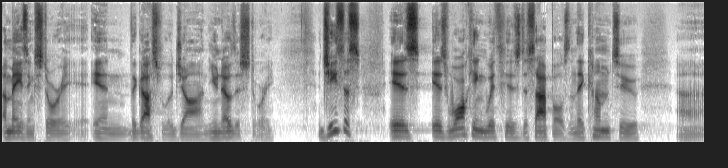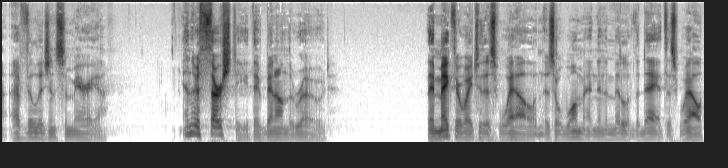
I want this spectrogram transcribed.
amazing story in the Gospel of John. You know this story. Jesus is, is walking with his disciples, and they come to uh, a village in Samaria. And they're thirsty. They've been on the road. They make their way to this well, and there's a woman in the middle of the day at this well,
